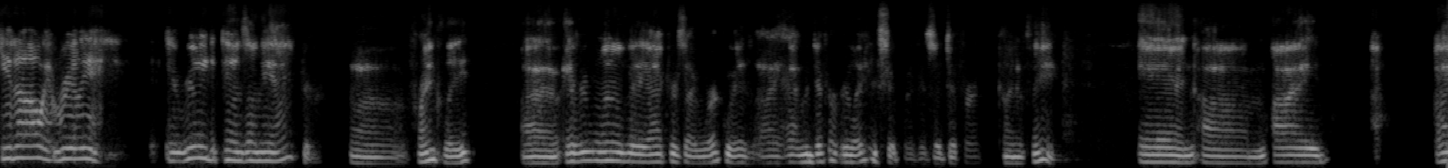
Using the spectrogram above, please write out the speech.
you know, it really, it really depends on the actor. Uh, frankly, uh, every one of the actors I work with, I have a different relationship with. It's a different kind of thing, and um, I, I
